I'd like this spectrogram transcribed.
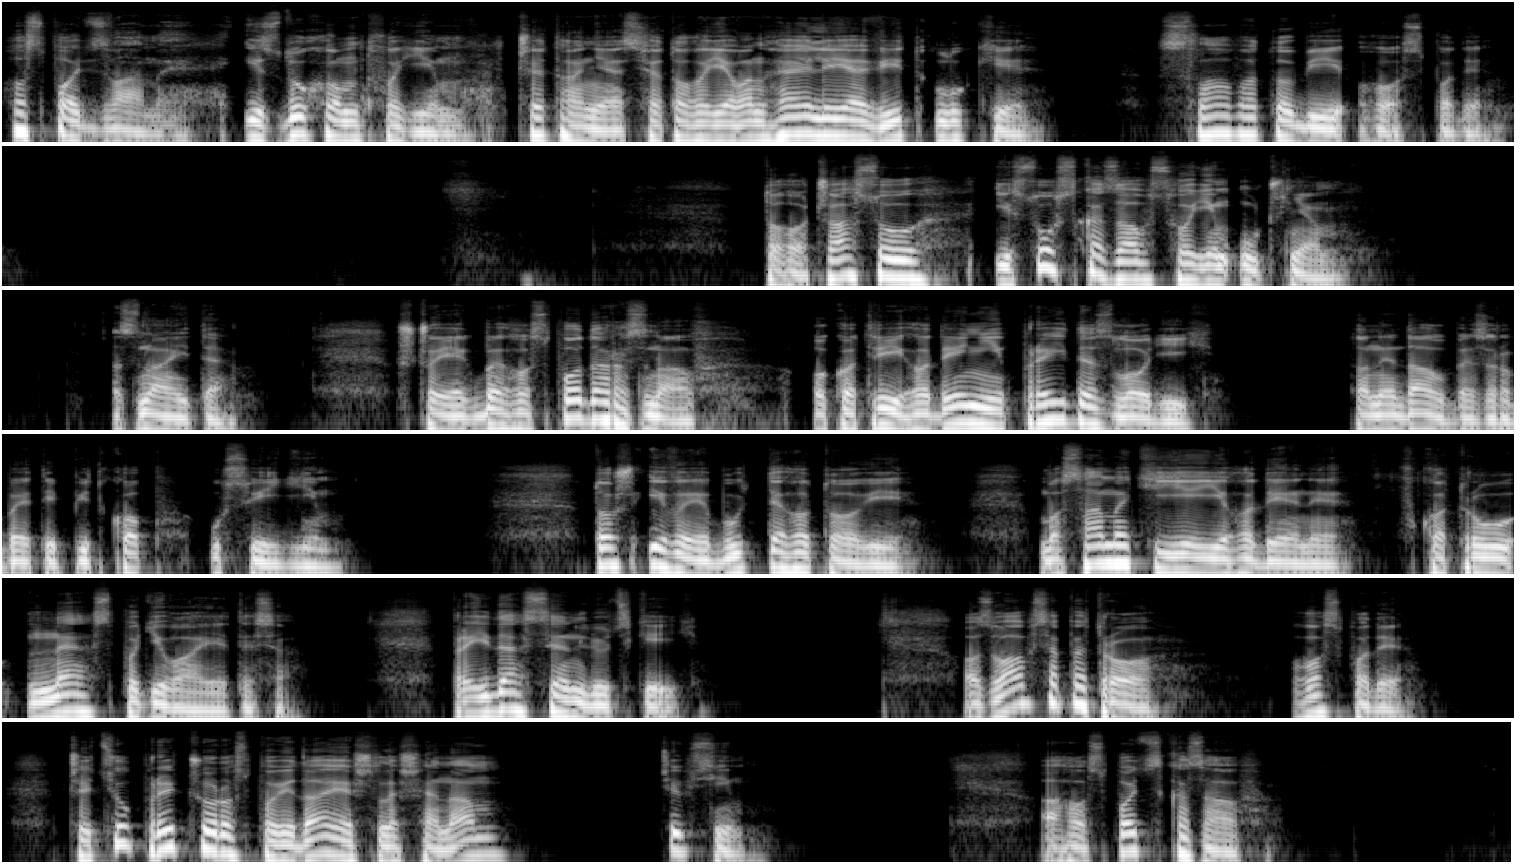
Господь з вами і з Духом Твоїм. Читання святого Євангелія від Луки. Слава тобі, Господи. Того часу Ісус сказав своїм учням: Знайте, що якби господар знав, о котрій годині прийде злодій, то не дав би зробити підкоп у свій дім. Тож і ви будьте готові, бо саме тієї години, в котру не сподіваєтеся, прийде син людський. Озвався Петро, Господи, чи цю притчу розповідаєш лише нам, чи всім? А Господь сказав:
